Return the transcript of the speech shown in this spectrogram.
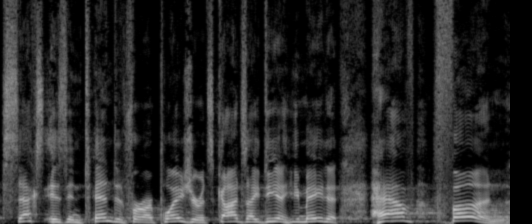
Sex is intended for our pleasure. It's God's idea. He made it. Have fun.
